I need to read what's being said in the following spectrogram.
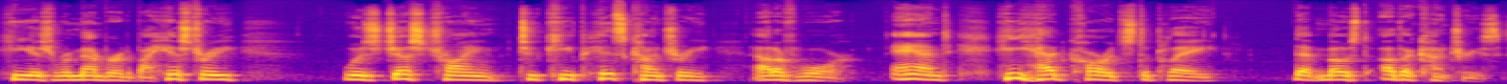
he is remembered by history, was just trying to keep his country out of war, and he had cards to play that most other countries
